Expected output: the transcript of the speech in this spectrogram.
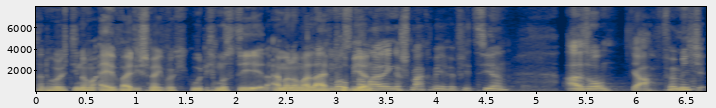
Dann hole ich die nochmal. Ey, weil die schmeckt wirklich gut. Ich muss die einmal nochmal live Ich muss probieren. nochmal den Geschmack verifizieren. Also, ja, für mich,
